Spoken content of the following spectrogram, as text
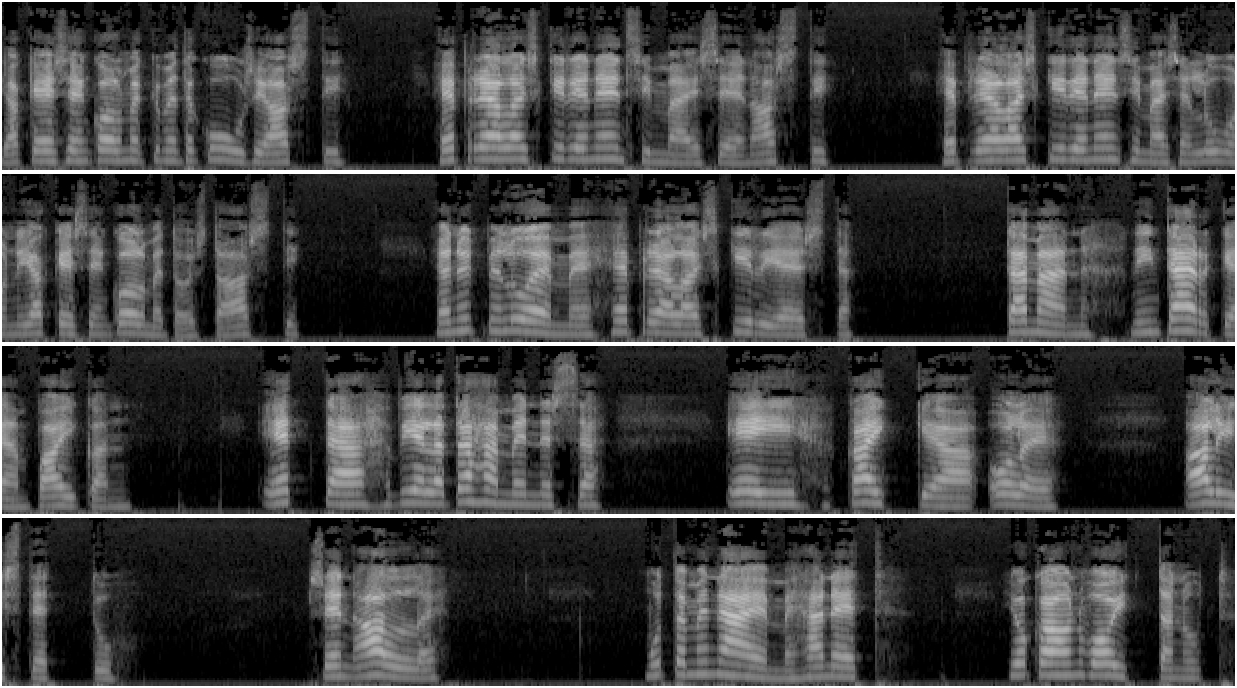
jakeeseen 36 asti, hebrealaiskirjan ensimmäiseen asti, hebrealaiskirjan ensimmäisen luvun jakeeseen 13 asti. Ja nyt me luemme hebrealaiskirjeestä tämän niin tärkeän paikan, että vielä tähän mennessä ei kaikkea ole alistettu sen alle, mutta me näemme hänet, joka on voittanut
